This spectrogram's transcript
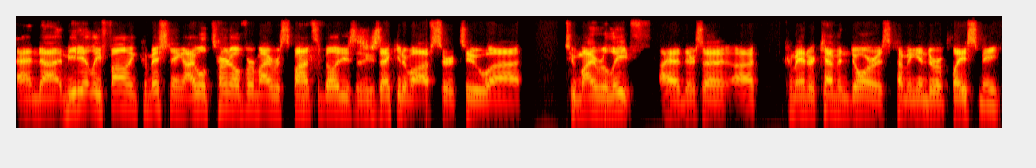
And uh, immediately following commissioning, I will turn over my responsibilities as executive officer to uh, to my relief. I, there's a, Commander Kevin Dorr is coming in to replace me.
